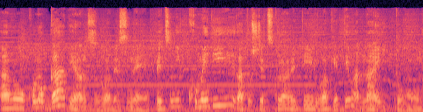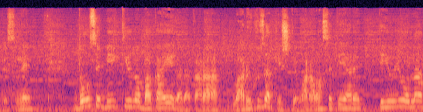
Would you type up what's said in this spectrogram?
あのこのガーディアンズはですね別にコメディ映画として作られているわけではないと思うんですね。どうせ B 級のバカ映画だから悪ふざけして笑わせてやれっていうような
